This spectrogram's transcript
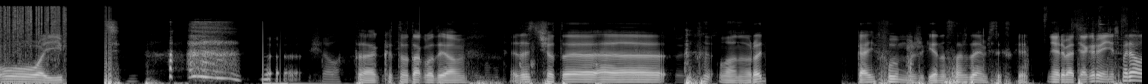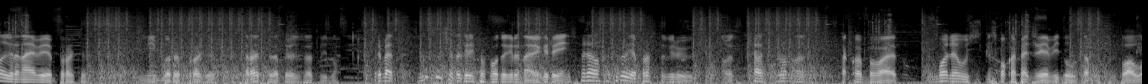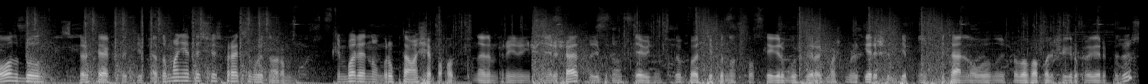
Ой, Так, это вот так вот я... Это что-то... э, Ладно, вроде... Кайфуем, мужики, наслаждаемся, так сказать. Не, ребят, я говорю, я не смотрел игры Нави против Мибора, против Старайса, такой результат видел. Ребят, ну что-то говорить по поводу игры Нави. Я говорю, я не смотрел их игру, я просто говорю, типа, ну, вот сейчас сезона такое бывает. Тем более, насколько, опять же, я видел, там у Симпла лос был с перфекта, типа. Я думаю, они это все исправится, будет норм. Тем более, ну, группа там вообще, походу, на этом турнире ничего не решает, судя по тому, что я видел. Группа, типа, ну, сколько ты игр будешь играть. Может, мужики решили, типа, ну, специально улыбнуть, чтобы побольше игр проиграть. Плюс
